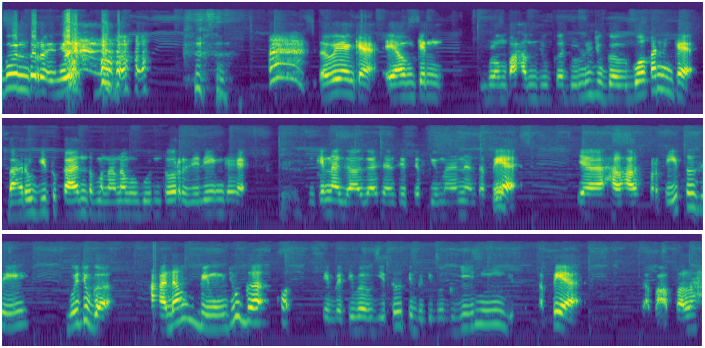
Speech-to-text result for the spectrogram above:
guntur aja. Tapi yang kayak ya mungkin belum paham juga. Dulu juga gue kan yang kayak baru gitu kan temenan sama Guntur. Jadi yang kayak mungkin agak-agak sensitif gimana. Tapi ya ya hal-hal seperti itu sih. Gue juga kadang bingung juga kok tiba-tiba begitu tiba-tiba begini gitu. Tapi ya nggak apa-apa lah.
